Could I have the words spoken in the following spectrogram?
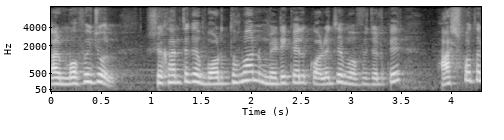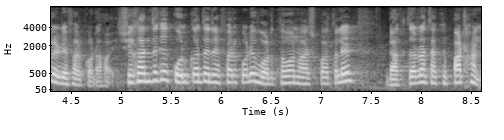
আর মফিজুল, সেখান থেকে বর্ধমান মেডিকেল কলেজে মফিজুলকে হাসপাতালে রেফার করা হয়। সেখান থেকে কলকাতা রেফার করে বর্ধমান হাসপাতালের ডাক্তাররা তাকে পাঠান।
